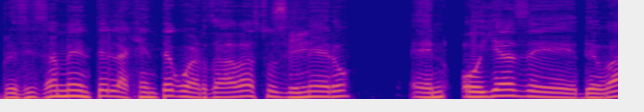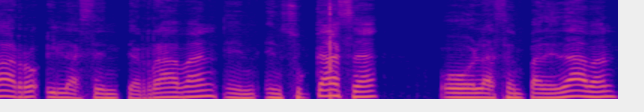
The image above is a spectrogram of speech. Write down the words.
precisamente la gente guardaba su Sí. dinero en ollas de, de barro y las enterraban en, en su casa o las emparedaban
